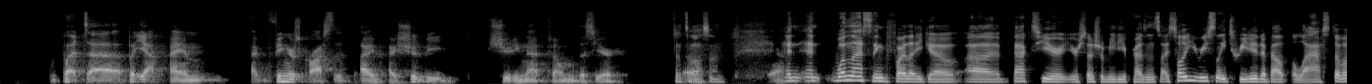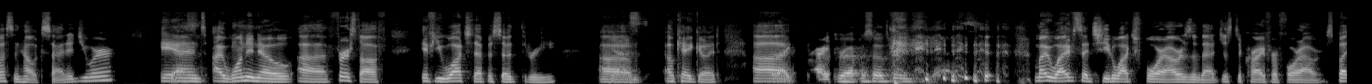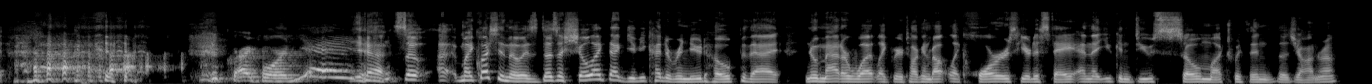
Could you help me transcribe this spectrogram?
but uh, but yeah, I am I'm fingers crossed that I, I should be shooting that film this year. That's so, awesome. Yeah. And and one last thing before I let you go, uh, back to your your social media presence. I saw you recently tweeted about The Last of Us and how excited you were. And yes. I want to know, uh, first off, if you watched episode three. Um, yes. Okay, good. Uh, Did I cry through episode three? Yes. my wife said she'd watch four hours of that just to cry for four hours. But cry porn. Yay! Yeah so uh, my question though is does a show like that give you kind of renewed hope that no matter what like we were talking about like horror's here to stay and that you can do so much within the genre?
